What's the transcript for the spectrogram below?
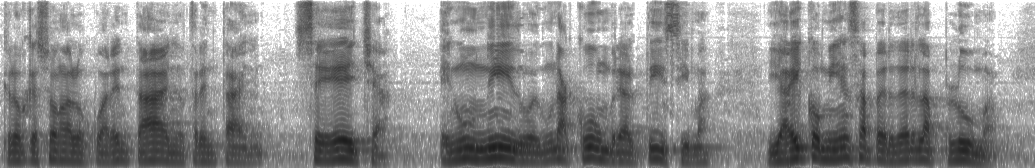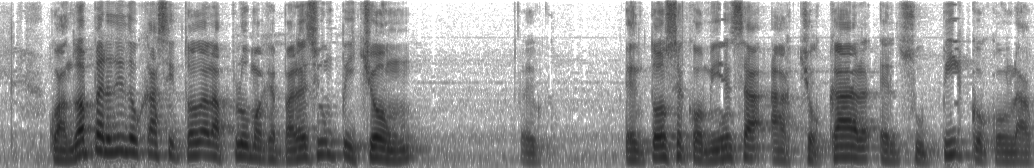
creo que son a los 40 años, 30 años, se echa en un nido, en una cumbre altísima, y ahí comienza a perder la pluma. Cuando ha perdido casi toda la pluma, que parece un pichón, eh, entonces comienza a chocar el, su pico con, la,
